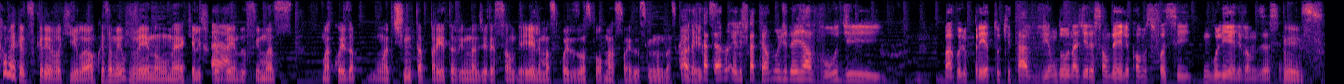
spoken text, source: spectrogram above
Como é que eu descrevo aquilo? É uma coisa meio Venom, né? Que ele fica é. vendo, assim, umas. Uma coisa, uma tinta preta vindo na direção dele, umas coisas, umas formações assim nas paredes. É, ele, fica tendo, ele fica tendo uns déjà vu de bagulho preto que tá vindo na direção dele como se fosse engolir ele, vamos dizer assim. Isso.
